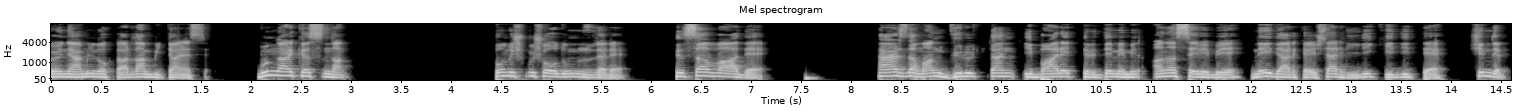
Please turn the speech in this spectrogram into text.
önemli noktalardan bir tanesi. Bunun arkasından konuşmuş olduğumuz üzere kısa vade her zaman gürültüden ibarettir dememin ana sebebi neydi arkadaşlar? Likidite. Şimdi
